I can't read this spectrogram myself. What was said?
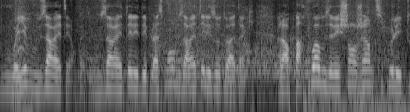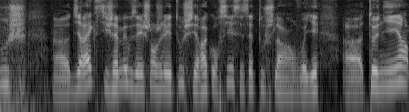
vous voyez vous vous arrêtez en fait. Vous arrêtez les déplacements, vous arrêtez les auto-attaques. Alors parfois vous avez changé un petit peu les touches direct. Si jamais vous avez changé les touches, c'est raccourci c'est cette touche là. Hein. Vous voyez, euh, tenir,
